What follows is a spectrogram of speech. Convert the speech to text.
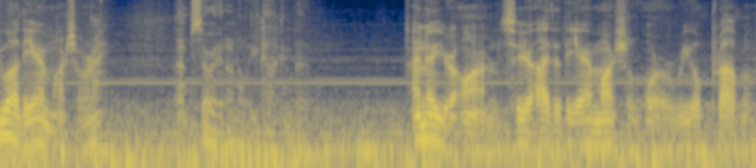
You are the air marshal, right? I'm sorry, I don't know what you're talking about. I know you're armed, so you're either the air marshal or a real problem.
